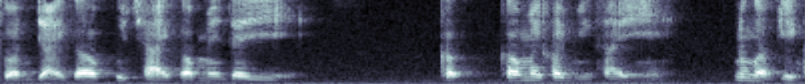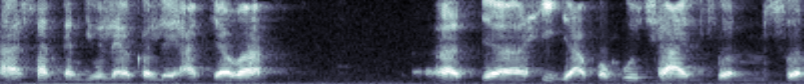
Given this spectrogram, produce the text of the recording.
ส่วนใหญ่ก็ผู้ชายก็ไม่ได้ก็ก็ไม่ค่อยมีใครนุ่งกางเกงขาสั้นกันอยู่แล้วก็เลยอาจจะว่า อาจจะฮิญาบของผู้ชายส่วนส่วน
